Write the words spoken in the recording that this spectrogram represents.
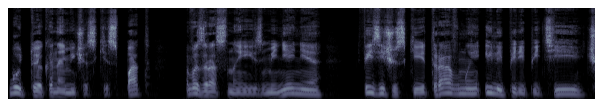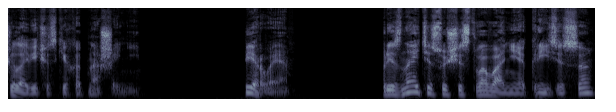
будь то экономический спад, возрастные изменения, физические травмы или перипетии человеческих отношений. Первое. Признайте существование кризиса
